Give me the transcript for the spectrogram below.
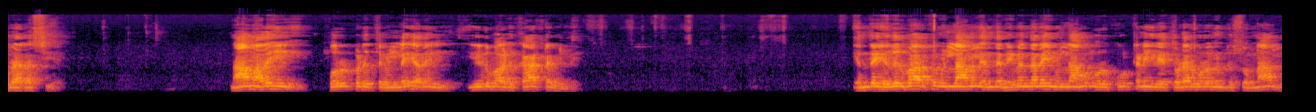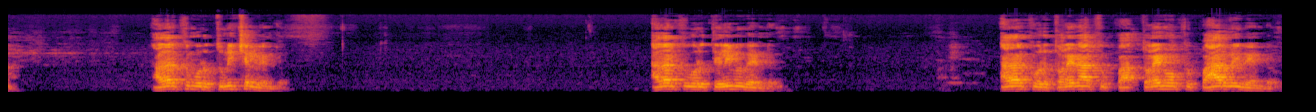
ஒரு அரசியல். நாம் அதை பொருட்படுத்தவில்லை அதில் ஈடுபாடு காட்டவில்லை. எந்த எதிர்பார்ப்பும் இல்லாமல் எந்த நிபந்தனையும் இல்லாமல் ஒரு கூட்டணியிலே தொடர்கிறோம் என்று சொன்னால் அதற்கும் ஒரு துணிச்சல் வேண்டும். அதற்கு ஒரு தெளிவு வேண்டும். அதற்கு ஒரு தொலைநோக்கு பா தொலைநோக்கு பார்வை வேண்டும்.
